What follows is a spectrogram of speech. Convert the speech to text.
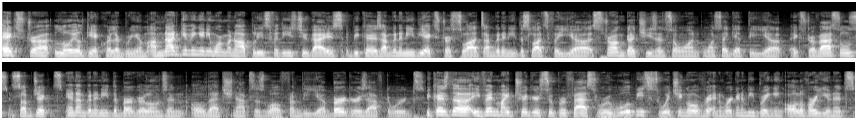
extra loyalty equilibrium. I'm not giving any more monopolies for these two guys because I'm going to need the extra slots. I'm going to need the slots for uh, strong duchies and so on once I get the uh, extra vassals. Subjects. And I'm gonna need the burger loans and all that schnapps as well from the uh, burgers afterwards. Because the event might trigger super fast, we will be switching over and we're gonna be bringing all of our units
